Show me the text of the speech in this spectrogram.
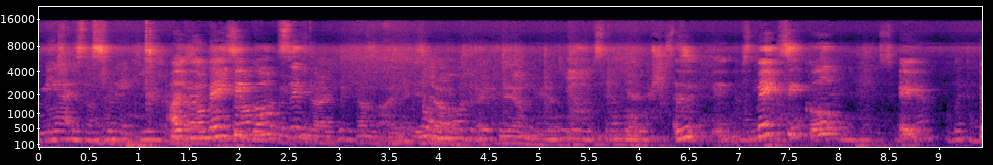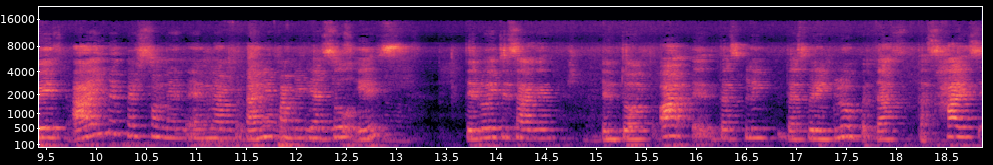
mehr ist das nicht. Also in Mexiko sind... Also äh, Mexiko, äh, wenn eine Person in einer Familie so ist, die Leute sagen, im Dorf, ah, äh, das bringt, das bringt Glück. Das, das heißt,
